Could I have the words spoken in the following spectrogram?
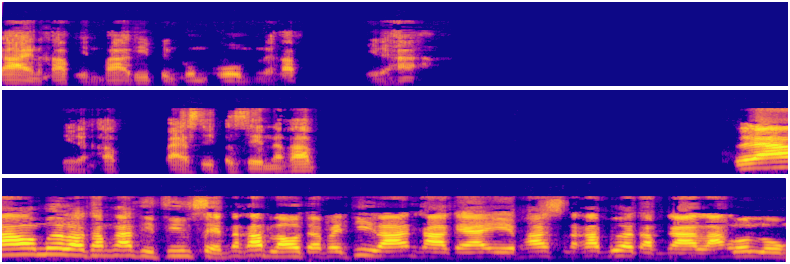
ได้นะครับ เห็นภาพที่เป็นกลมๆนะครับนี่นะฮะนี่นะครับ80%นตนะครับ แล้วเมื่อเราทำการติดฟิล์มเสร็จนะครับ เราจะไปที่ร้านคาแกร์เอพัสนะครับ เพื่อทำการล้างรถลง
